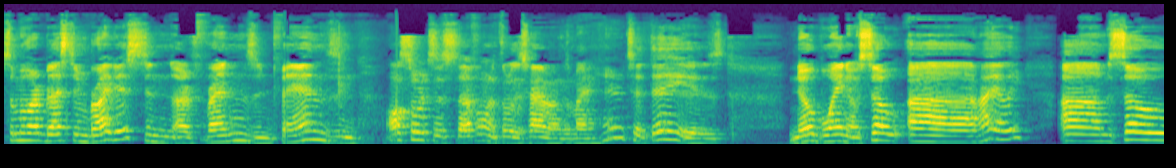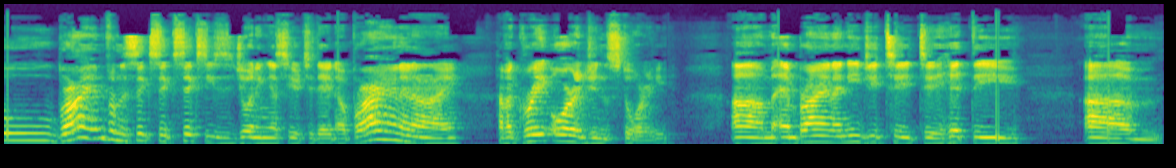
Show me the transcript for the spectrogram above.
some of our best and brightest and our friends and fans and all sorts of stuff. I want to throw this hat on because my hair today is no bueno. So, uh, hi Ellie. Um, so Brian from the 6660s is joining us here today. Now, Brian and I have a great origin story. Um, and Brian, I need you to, to hit the, um,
